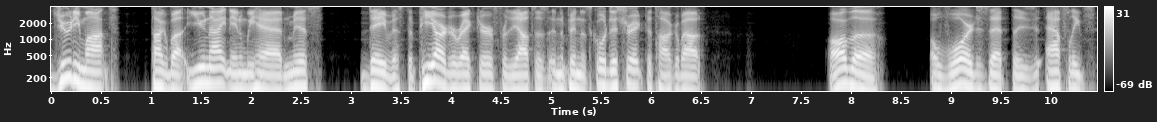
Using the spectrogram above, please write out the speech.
Judy Mott talk about Unite, and we had Miss Davis, the PR director for the Altus Independent School District, to talk about all the awards that these athletes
